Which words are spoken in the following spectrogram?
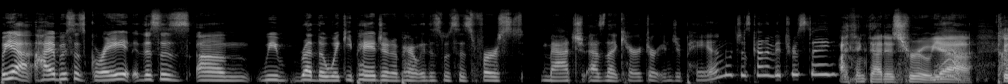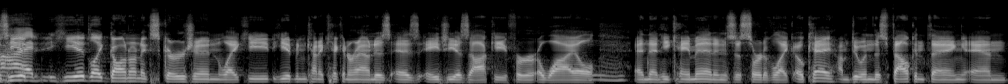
but yeah, Hayabusa's great. This is um we read the wiki page and apparently this was his first match as that character in Japan, which is kind of interesting. I think that is true. Yeah, Yeah. because he had, he had like gone on excursion, like he he had been kind of kicking around as as Eiji Ezaki for a while, Mm-hmm. and then he came in and it's just sort of like, okay, I'm doing this Falcon thing, and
